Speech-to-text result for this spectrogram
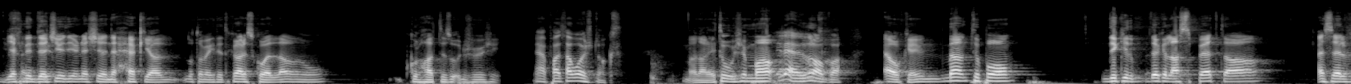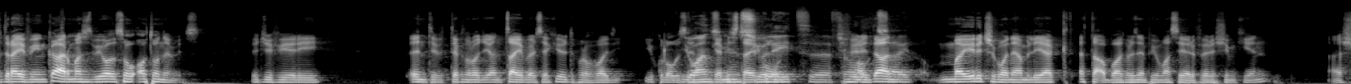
jekk niddeċidi rnexxi neħħekja l-automated cars kollha u kulħadd iżuq xulxin. Ja, pal ta' Watch Dogs. Ma naritux imma. Le, roba. Eh, ok, dan tipo dik l-aspet ta' a self-driving car must be also autonomous. Ġifiri, inti teknoloġija and cyber security provide you close you it, kemm jista' jkun. Uh, Ġifiri dan ma jridx ikun hemm li jekk qed taqbad pereżempju ma' server x'imkien għax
